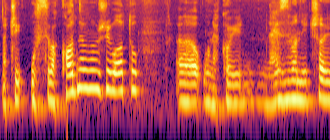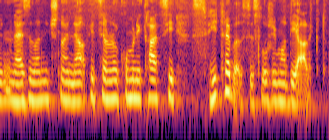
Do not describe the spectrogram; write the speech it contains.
Znači, u svakodnevnom životu, uh, u nekoj nezvaničnoj, nezvaničnoj, neoficijalnoj komunikaciji, svi treba da se služimo dijalektom.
